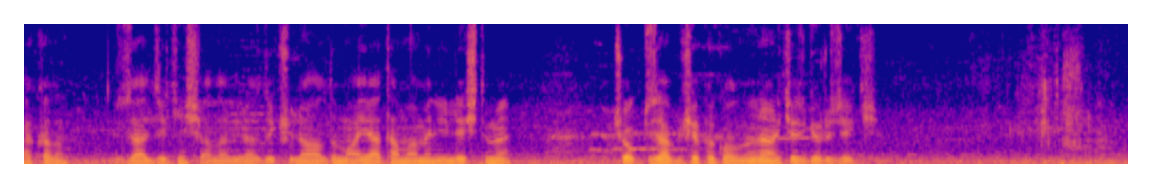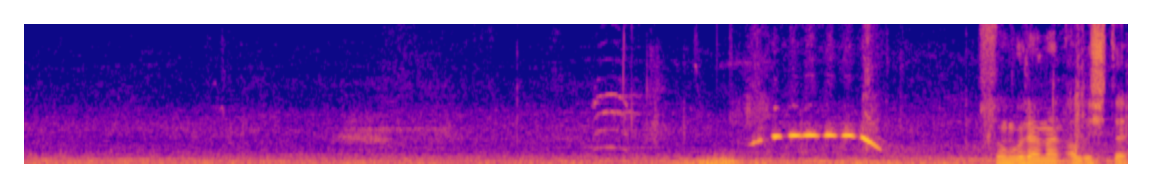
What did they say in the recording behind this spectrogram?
Bakalım düzelecek inşallah. Biraz da kilo aldı mı, ayağı tamamen iyileşti mi çok güzel bir köpek olduğunu herkes görecek. Sungur hemen alıştı.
